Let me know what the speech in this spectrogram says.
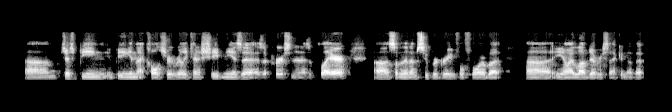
um, just being being in that culture really kind of shaped me as a as a person and as a player. Uh, something that I'm super grateful for. But uh, you know, I loved every second of it.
